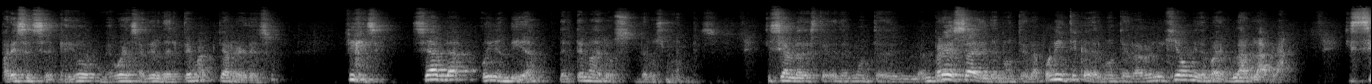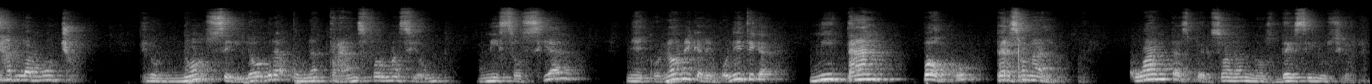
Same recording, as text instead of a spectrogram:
parece ser que yo me voy a salir del tema, ya regreso. Fíjense, se habla hoy en día del tema de los, de los montes. Y se habla de este, del monte de la empresa y del monte de la política, y del monte de la religión y de bla, bla, bla. Y se habla mucho, pero no se logra una transformación ni social ni económica, ni política, ni tampoco personal. ¿Cuántas personas nos desilusionan?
